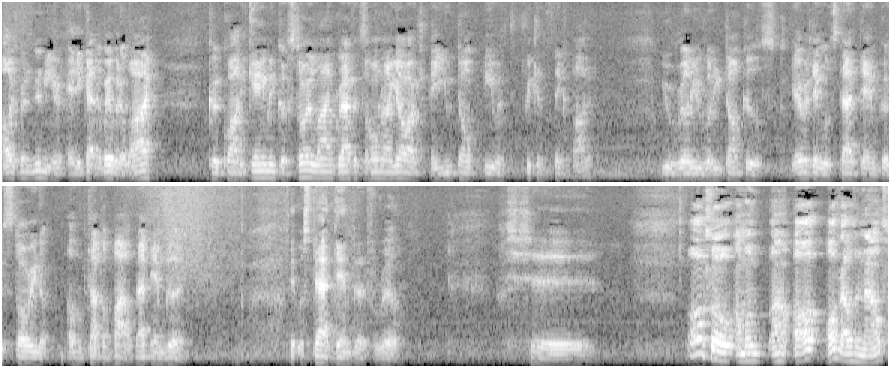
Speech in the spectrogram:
always been linear, and they gotten away with it. Why? Good quality gaming, good storyline, graphics, a whole nine yards, and you don't even freaking think about it. You really, really don't, because everything was that damn good. Story of top to bottom, that damn good. It was that damn good for real. Shit. Also, I'm a, uh, also that was announced.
